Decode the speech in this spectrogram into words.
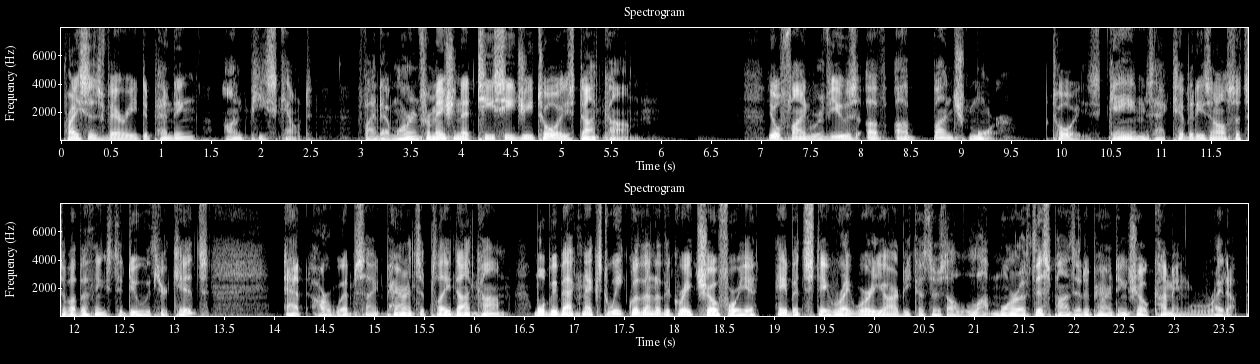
Prices vary depending on piece count. Find out more information at tcgtoys.com. You'll find reviews of a bunch more toys, games, activities, and all sorts of other things to do with your kids at our website, parentsatplay.com. We'll be back next week with another great show for you. Hey, but stay right where you are because there's a lot more of this positive parenting show coming right up.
